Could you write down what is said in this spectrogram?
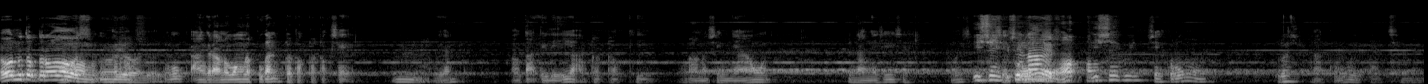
Oh, nutup terus. Oh, Oh, nutup iya, terus. iya. Aku anggere ana wong mlebu kan dodok-dodok sik. Hmm. Ya kan. Aku tak tiliki ya dodoki. Ora ana sing nyaut. Nangis sih. Wis. Isih Isih nangis? Oh, oh. Isih kuwi. Sih krungu. Terus Aku kuwi bajingan.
